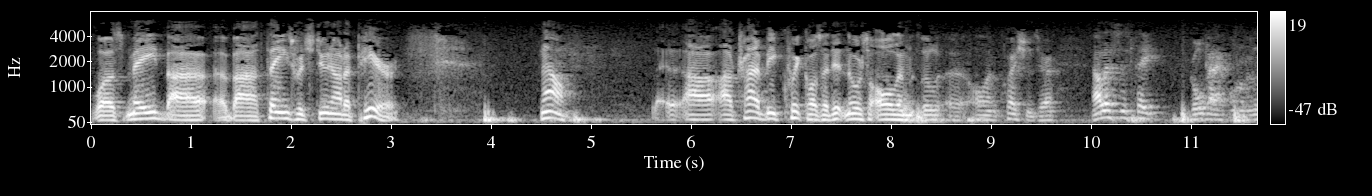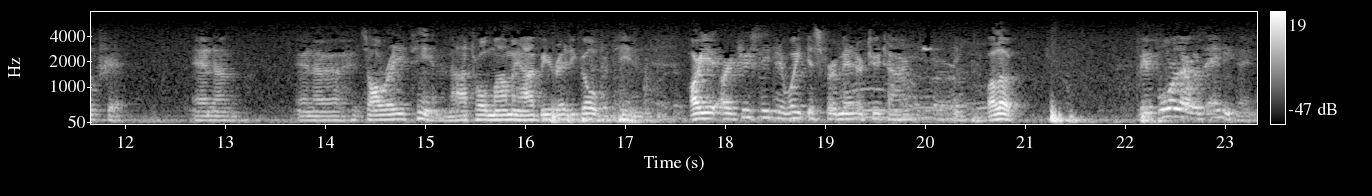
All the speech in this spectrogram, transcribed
was made by uh, by things which do not appear. Now, uh, I'll try to be quick because I didn't notice all them little uh, all them questions there. Now, let's just take go back on a little trip, and um, and uh, it's already ten. And I told Mommy I'd be ready to go for ten. Are you are you sleeping wait just for a minute or two, tired? Well, look, before there was anything,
